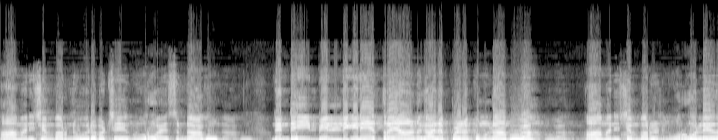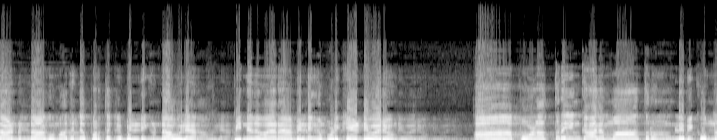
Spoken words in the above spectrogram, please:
ആ മനുഷ്യൻ പറഞ്ഞു ഒരുപക്ഷെ നൂറ് വയസ്സുണ്ടാകും. നിന്റെ ഈ ബിൽഡിങ്ങിന് എത്രയാണ് കാലപ്പഴക്കം ഉണ്ടാവുക? ആ മനുഷ്യൻ പറഞ്ഞു നൂറ് കൊല്ലം ഏതാണ്ട് ഉണ്ടാകും അതിന്റെ അപ്പുറത്തേക്ക് ബിൽഡിംഗ് ഉണ്ടാവൂല. പിന്നെ അത് വേറെ ആ ബിൽഡിംഗ് പൊളിക്കേണ്ടി വരും. ആ അപ്പോൾ അത്രയും കാലം മാത്രം ലഭിക്കുന്ന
